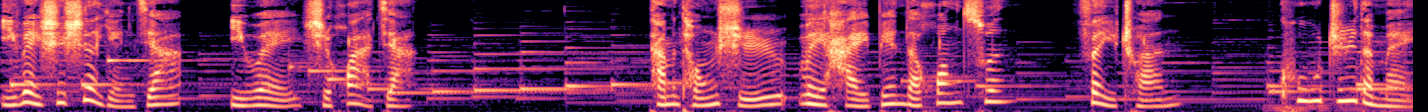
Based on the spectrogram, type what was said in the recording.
一位是摄影家，一位是画家。他们同时为海边的荒村、废船、枯枝的美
